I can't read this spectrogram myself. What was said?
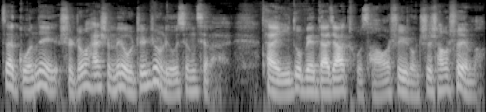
在国内始终还是没有真正流行起来。它也一度被大家吐槽是一种智商税嘛。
